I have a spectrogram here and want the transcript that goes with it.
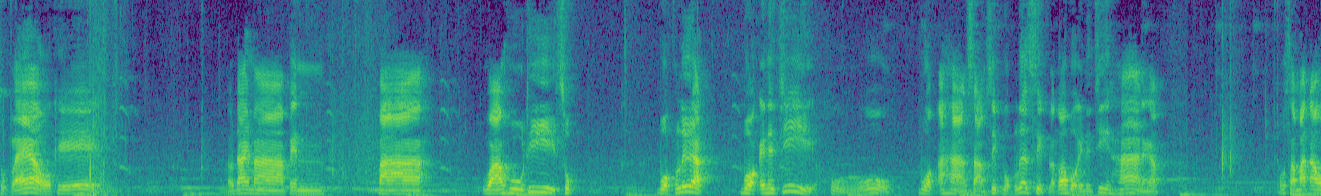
สุกแล้ว โอเค เราได้มาเป็นปลา วาฮูที่สุก บวกเลือด บวก Energy โห บวกอาหาร 30 บวกเลือด 10 แล้วก็บวก Energy 5 นะครับเราสามารถเอา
